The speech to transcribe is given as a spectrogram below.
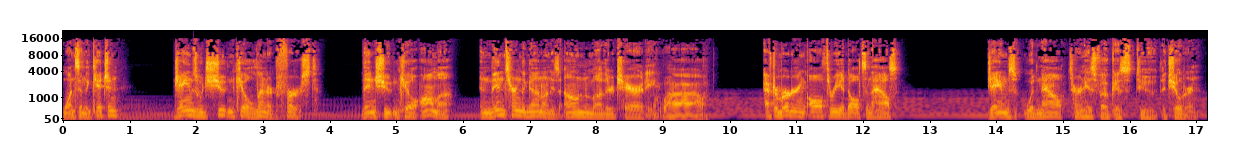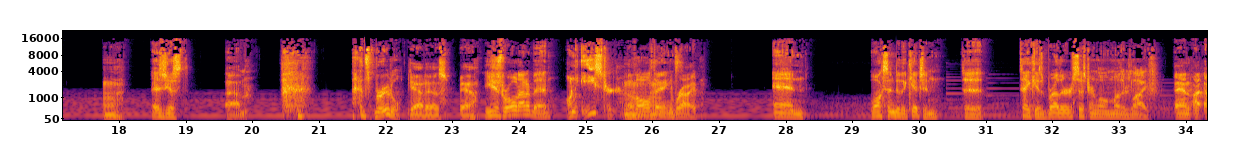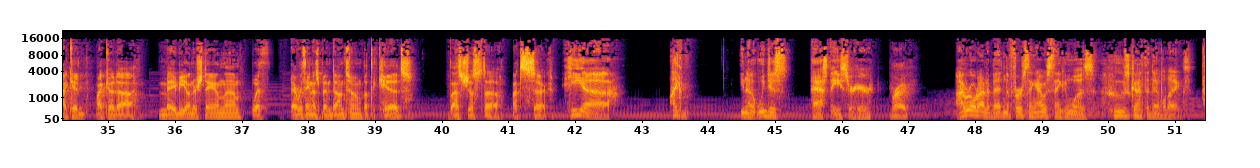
Once in the kitchen, James would shoot and kill Leonard first, then shoot and kill Alma, and then turn the gun on his own mother, Charity. Wow. After murdering all three adults in the house, James would now turn his focus to the children. Mm. It's just, um, that's brutal. Yeah, it is. Yeah. He just rolled out of bed on Easter, of all Mhm. things, Right. and walks into the kitchen to take his brother, sister in law, and mother's life. And I, I could, I could uh, maybe understand them with everything that's been done to him, but the kids, that's just, uh, that's sick. He, uh, like, you know, we just passed Easter here. Right. I rolled out of bed, and the first thing I was thinking was, who's got the deviled eggs?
